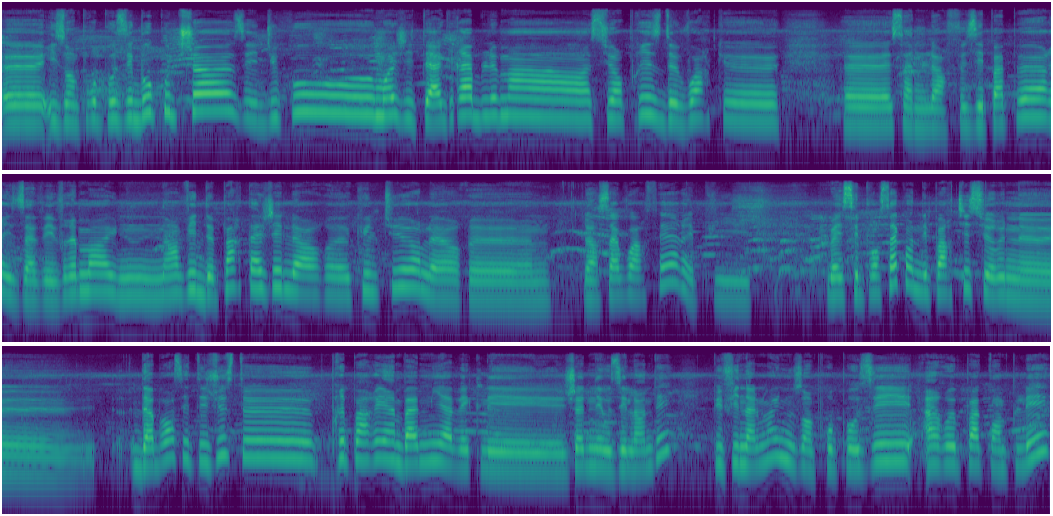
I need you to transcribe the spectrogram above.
Euh, ils ont proposé beaucoup de choses et du coup, moi j'étais agréablement surprise de voir que ça ne leur faisait pas peur. Ils avaient vraiment une envie de partager leur culture, leur, leur savoir-faire. Et puis, ben, c'est pour ça qu'on est parti sur une. euh, D'abord, c'était juste euh, préparer un bami avec les jeunes néo-zélandais. Puis finalement, ils nous ont proposé un repas complet.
